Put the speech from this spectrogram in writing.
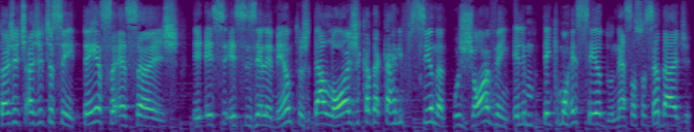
Então a gente, a gente assim, tem essa, essas, esse- esses elementos da lógica da carnificina. O jovem, ele tem que morrer cedo nessa sociedade,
